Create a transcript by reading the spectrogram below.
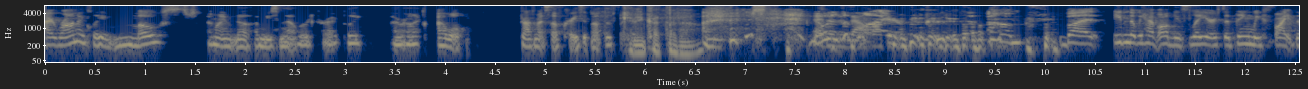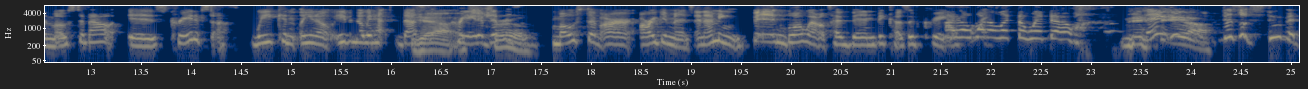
Ironically, most I don't even know if I'm using that word correctly. Ironic. I will drive myself crazy about this. Can you cut that out? no Edit one's it a out, liar. um, but even though we have all these layers, the thing we fight the most about is creative stuff. We can, you know, even though we have that's Yeah, the creative it's difference. Most of our arguments, and I mean big blowouts, have been because of creative. I don't want to lick the window. Thank yeah. you. This looks stupid.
